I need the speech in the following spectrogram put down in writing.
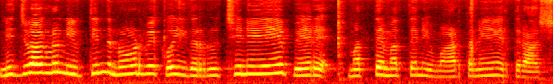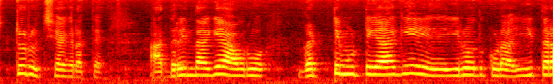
ನಿಜವಾಗ್ಲೂ ನೀವು ತಿಂದು ನೋಡಬೇಕು, ಇದರ ರುಚಿನೇ ಬೇರೆ. ಮತ್ತೆ ಮತ್ತೆ ನೀವು ಮಾಡ್ತಾನೇ ಇರ್ತೀರ. ಅಷ್ಟು ರುಚಿಯಾಗಿರುತ್ತೆ. ಅದರಿಂದಾಗಿ ಅವರು ಗಟ್ಟಿಮುಟ್ಟಿಯಾಗಿ ಇರೋದು ಕೂಡ ಈ ಥರ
